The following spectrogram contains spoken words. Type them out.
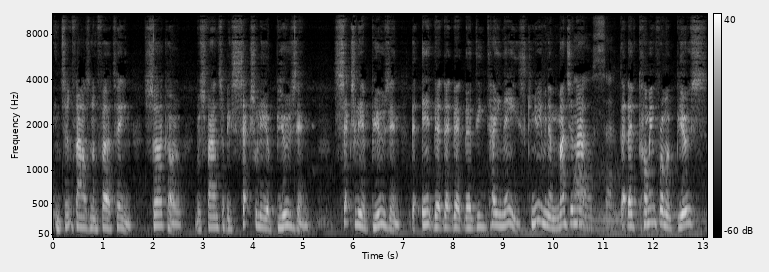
in 2013. Serco was found to be sexually abusing, sexually abusing the the, the, the, the detainees. Can you even imagine that? Oh, sick. That they've come in from abuse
